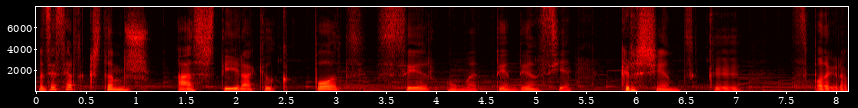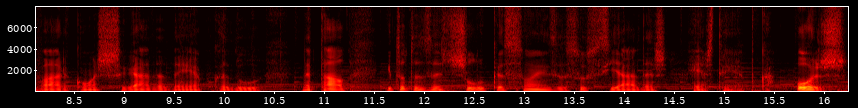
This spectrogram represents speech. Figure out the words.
Mas é certo que estamos a assistir àquilo que pode ser uma tendência crescente que se pode agravar com a chegada da época do Natal e todas as deslocações associadas a esta época. Hoje,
